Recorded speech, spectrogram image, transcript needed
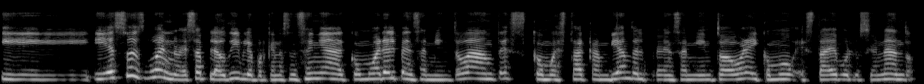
Y, y, eso es bueno, es aplaudible porque nos enseña cómo era el pensamiento antes, cómo está cambiando el pensamiento ahora y cómo está evolucionando.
